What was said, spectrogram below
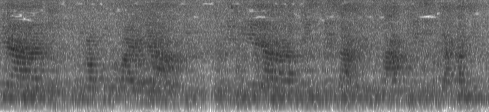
Iya, kamu banyak. Iya, bisa sampai saat ini jangan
